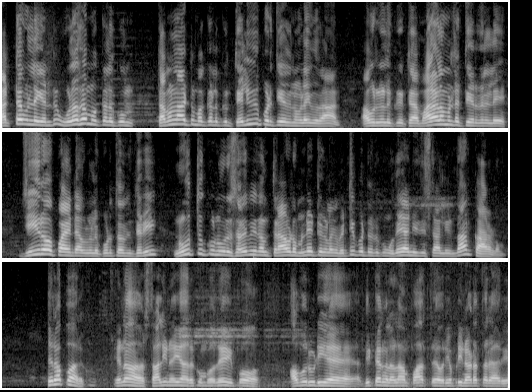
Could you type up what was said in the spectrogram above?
கட்டவில்லை என்று உலக மக்களுக்கும் தமிழ்நாட்டு மக்களுக்கும் தெளிவுபடுத்தியதன் விளைவுதான் அவர்களுக்கு த பாராளுமன்ற தேர்தலிலே ஜீரோ பாயிண்ட் அவர்களுக்கு கொடுத்ததும் சரி நூற்றுக்கு நூறு சதவீதம் திராவிட முன்னேற்ற கழகம் வெற்றி பெற்றிருக்கும் உதயநிதி ஸ்டாலின் தான் காரணம். சிறப்பாக இருக்கும். ஏன்னா ஸ்டாலின் ஐயா இருக்கும்போதே இப்போது அவருடைய திட்டங்களெல்லாம் பார்த்து அவர் எப்படி நடத்துகிறாரு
